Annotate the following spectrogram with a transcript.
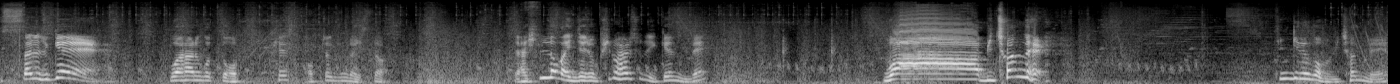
살려줄게 부활하는 것도 업, 캐, 업적인가 있어. 야 힐러가 이제 좀 필요할 수도 있겠는데? 와 미쳤네! 튕기는 거 봐, 미쳤네.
